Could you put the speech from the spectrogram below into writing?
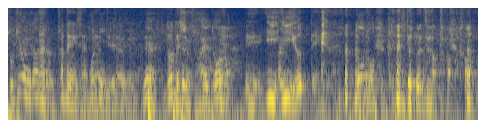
そちらにいらっしゃる。うん。片桐さんにやっていただける本人出て。ね。どうでしょう？はいどうぞ。えいい,、い、いよって。どうぞって言って どうぞだか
